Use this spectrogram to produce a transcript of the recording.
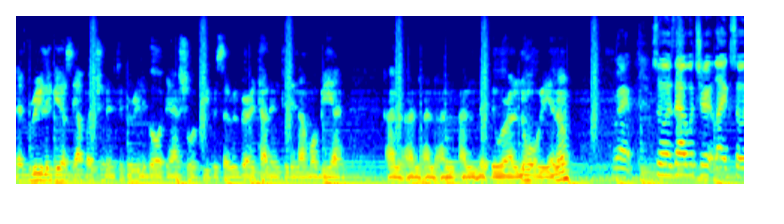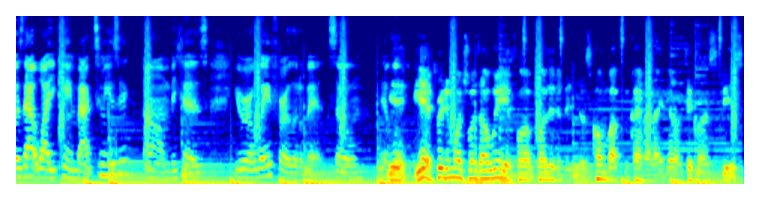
them really give us the opportunity to really go out there and show people so we're very talented in Amobi and, and, and, and, and, and make the world know we, you know? Right. So is that what you're like? So is that why you came back to music? Um, because you were away for a little bit. So it Yeah, yeah, pretty much was away for, for a little bit. Just come back to kind of like, you know, take our space.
